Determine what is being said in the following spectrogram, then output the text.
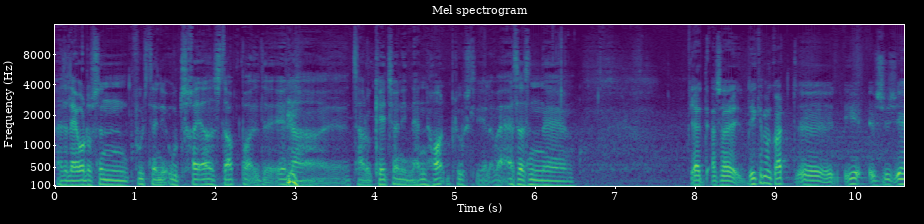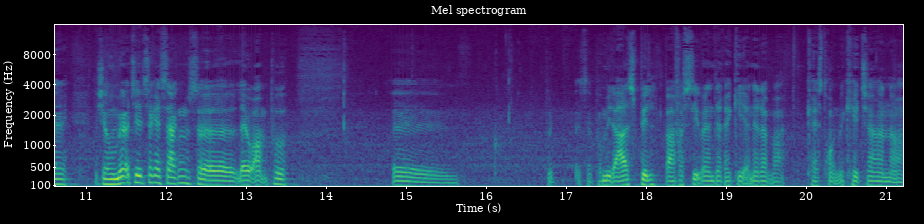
Altså laver du sådan en fuldstændig utræret stopbold, eller øh, tager du catcheren i den anden hånd pludselig, eller hvad? Altså sådan, øh, Ja, altså, det kan man godt... Øh, jeg, synes, jeg, hvis jeg har humør til det, så kan jeg sagtens øh, lave om på, øh, altså på mit eget spil, bare for at se, hvordan det reagerer netop at kaste rundt med catcheren og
